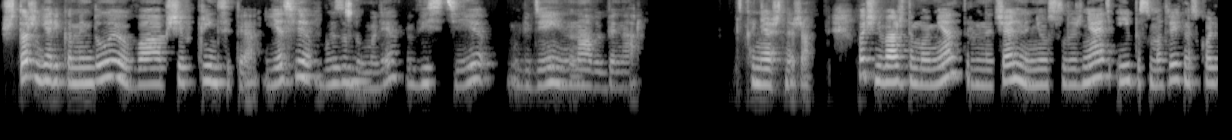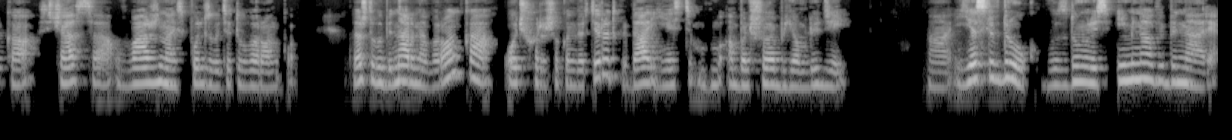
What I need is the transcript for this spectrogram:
Что же я рекомендую вообще в принципе, если вы задумали ввести людей на вебинар? Конечно же, очень важный момент первоначально не усложнять и посмотреть, насколько сейчас а, важно использовать эту воронку. Потому что вебинарная воронка очень хорошо конвертирует, когда есть большой объем людей. А, если вдруг вы задумались именно о вебинаре,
